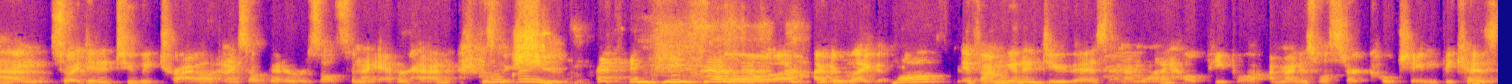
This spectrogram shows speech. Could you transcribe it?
Um, so I did a two week trial and I saw better results than I ever had. I was oh, like, shoot. so I was like, well, if I'm going to do this and I want to help people, I might as well start coaching because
